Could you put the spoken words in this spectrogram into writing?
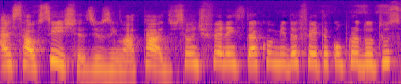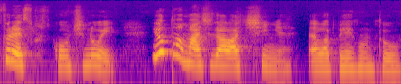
As salsichas e os enlatados são diferentes da comida feita com produtos frescos, continuei. E o tomate da latinha? Ela perguntou.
